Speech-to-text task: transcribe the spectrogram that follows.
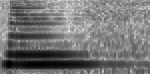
hmm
